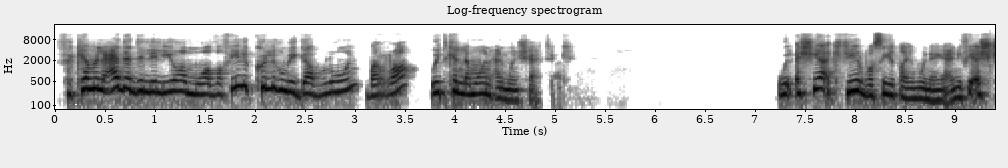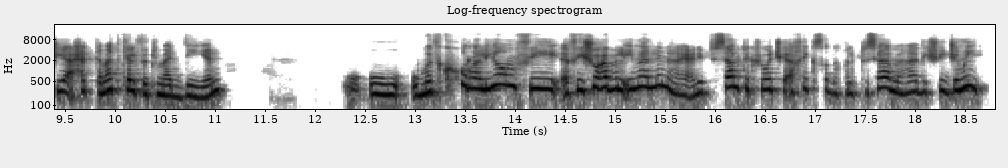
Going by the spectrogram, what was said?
فكم العدد اللي اليوم موظفينك كلهم يقابلون برا؟ ويتكلمون عن منشاتك. والأشياء كثير بسيطة يا منى يعني في أشياء حتى ما تكلفك ماديا ومذكورة اليوم في في شعب الإيمان لنا. يعني ابتسامتك في وجه أخيك صدق الابتسامة هذه شيء جميل.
